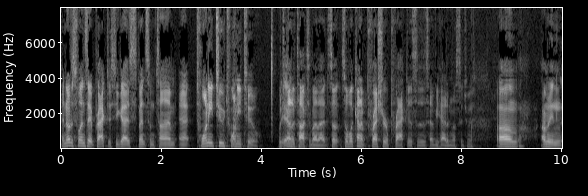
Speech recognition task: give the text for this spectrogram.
I noticed Wednesday at practice you guys spent some time at 22 22. which Yeah. kind of talks about that. So, so what kind of pressure practices have you had in those situations? Um, I mean,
